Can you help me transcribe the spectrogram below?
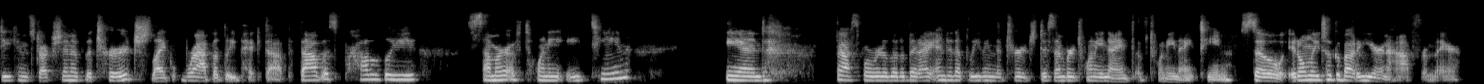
deconstruction of the church like rapidly picked up. That was probably summer of 2018. And fast forward a little bit, I ended up leaving the church December 29th of 2019. So it only took about a year and a half from there.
